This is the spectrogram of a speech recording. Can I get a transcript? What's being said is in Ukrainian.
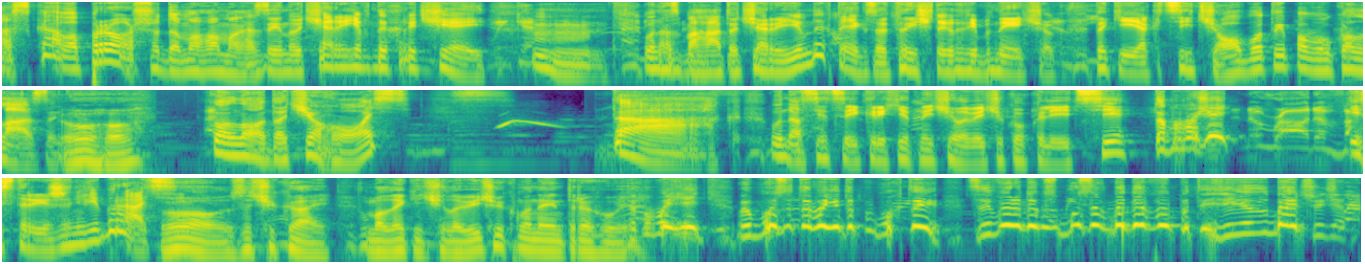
Ласкаво прошу до мого магазину чарівних речей. м у нас багато чарівних та екзотичних дрібничок, такі як ці чоботи павуколазень. Ого. Колода чогось? Так, у нас є цей крихітний чоловічок у клітці. Допоможіть! І стрижень вібрацій. О, зачекай. Маленький чоловічок мене інтригує. Допоможіть! Ви мусите мені допомогти! Цей виродок змусив мене випити зілля зменшення!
